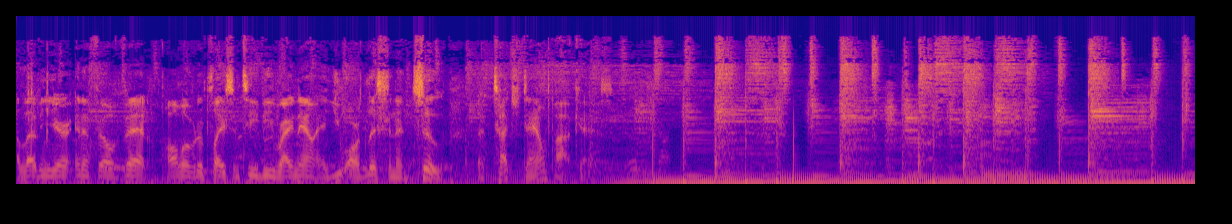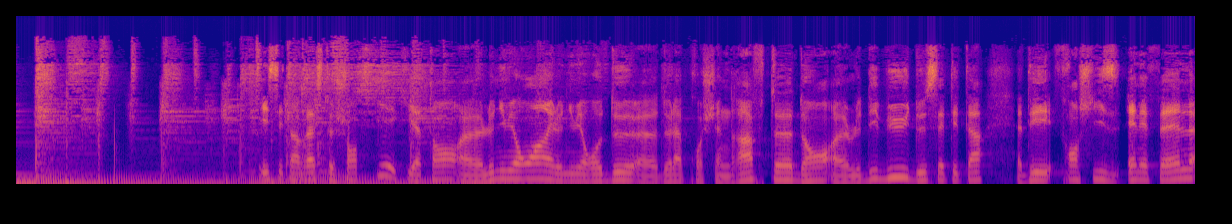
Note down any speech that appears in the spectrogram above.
11 year NFL vet, all over the place in TV right now, and you are listening to the Touchdown Podcast. Et c'est un vaste chantier qui attend euh, le numéro 1 et le numéro 2 euh, de la prochaine draft dans euh, le début de cet état des franchises NFL,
